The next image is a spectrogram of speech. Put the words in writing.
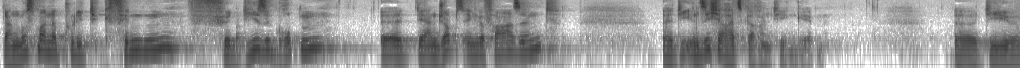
dann muss man eine Politik finden für diese Gruppen, äh, deren Jobs in Gefahr sind, äh, die ihnen Sicherheitsgarantien geben. Äh, die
